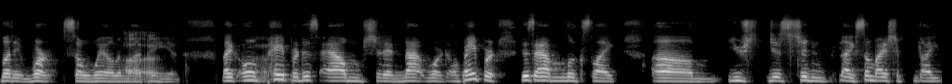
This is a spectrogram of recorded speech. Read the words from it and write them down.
but it worked so well, in my uh, opinion. Like on uh, paper, this album should have not worked. On paper, this album looks like um you sh- just shouldn't like somebody should like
